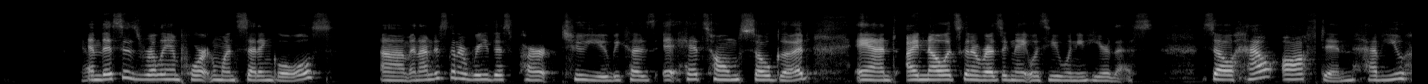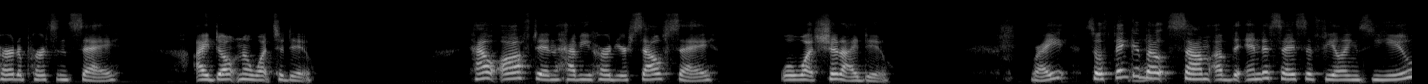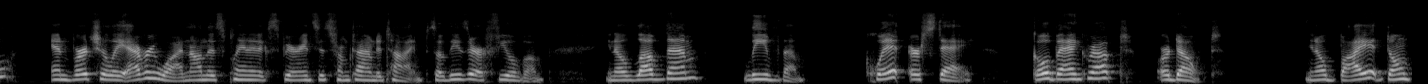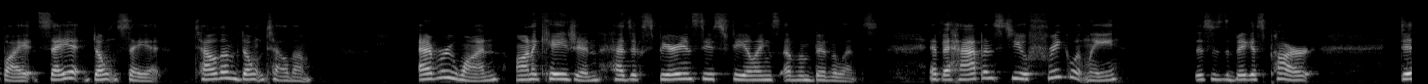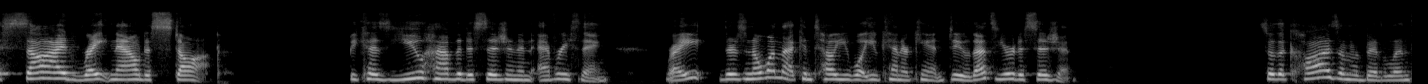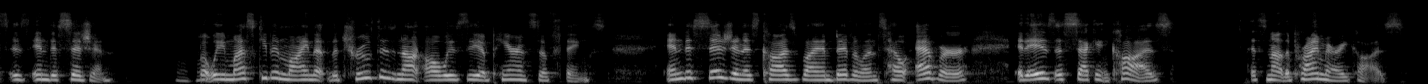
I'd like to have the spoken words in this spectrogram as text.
Yep. And this is really important when setting goals. Um, and I'm just going to read this part to you because it hits home so good. And I know it's going to resonate with you when you hear this. So, how often have you heard a person say, I don't know what to do? How often have you heard yourself say, Well, what should I do? Right? So, think Yeah. about some of the indecisive feelings you and virtually everyone on this planet experiences from time to time. So, these are a few of them. You know, love them, leave them, quit or stay, go bankrupt or don't. You know, buy it, don't buy it, say it, don't say it, tell them, don't tell them. Everyone on occasion has experienced these feelings of ambivalence. If it happens to you frequently, this is the biggest part, decide right now to stop because you have the decision in everything, right? There's no one that can tell you what you can or can't do. That's your decision. So the cause of ambivalence is indecision. But we mm-hmm. must keep in mind that the truth is not always the appearance of things. Indecision is caused by ambivalence. However, it is a second cause, it's not the primary cause.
